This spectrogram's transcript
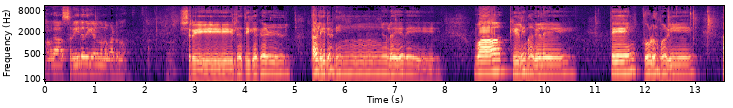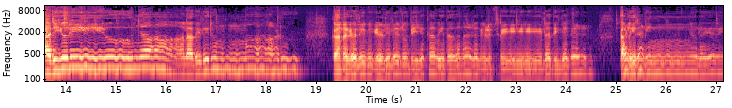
നമുക്ക് ആ ശ്രീലതികൾ എന്നുള്ള പാട്ടൊന്ന് ശ്രീലതികകൾ തളിരണിഞ്ഞുലയവേ വാക്കിളിമകളെ തേൻ കുളിർമൊഴിയെ അരിയൊരിയൂ ഞാലതിലിരുന്നാടു. കനകലിപികളിലെഴുതിയ കവിത നഴകൾ ശ്രീലതികകൾ തളിരണിഞ്ഞുലയവേ.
